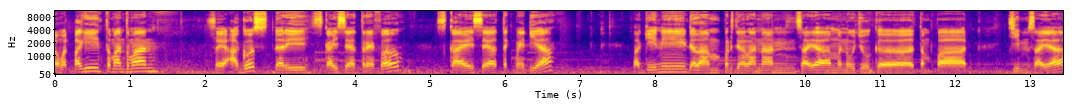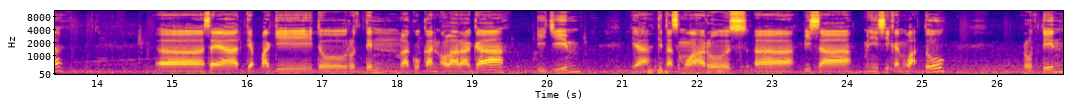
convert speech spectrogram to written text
Selamat pagi teman-teman. Saya Agus dari Skysea Travel, Skysea Tech Media. Pagi ini dalam perjalanan saya menuju ke tempat gym saya. Uh, saya tiap pagi itu rutin melakukan olahraga di gym. Ya, kita semua harus uh, bisa menyisikan waktu rutin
